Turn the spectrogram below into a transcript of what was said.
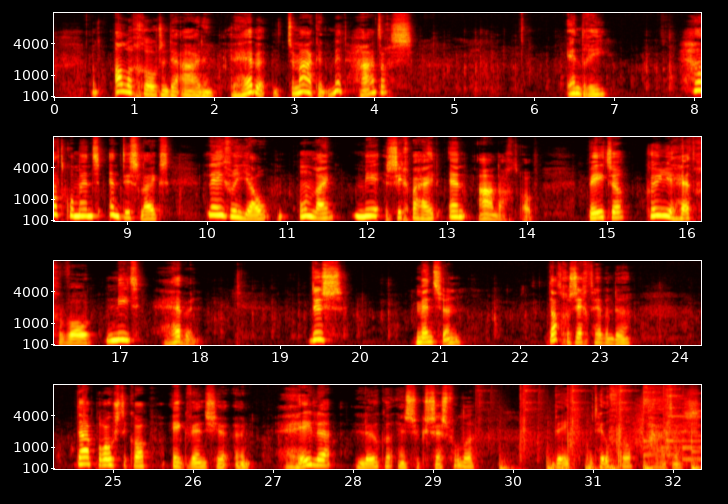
Want alle groten der aarde hebben te maken met haters. En 3. Haatcomments en dislikes leveren jou online meer zichtbaarheid en aandacht op. Beter kun je het gewoon niet hebben. Dus mensen, dat gezegd hebbende, Daar proost ik op. Ik wens je een hele leuke en succesvolle week met heel veel haters.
